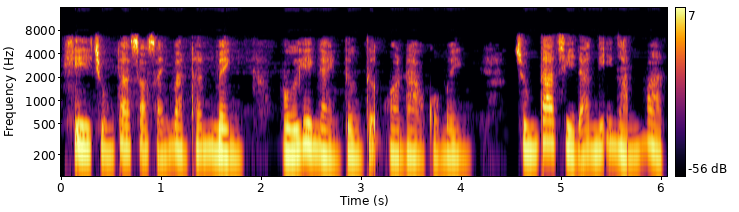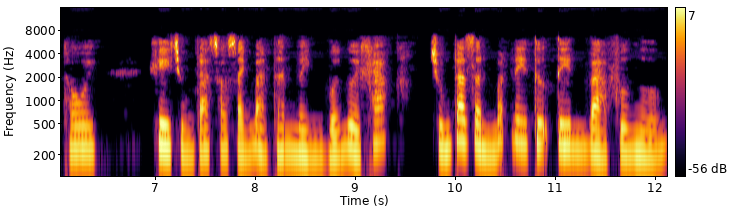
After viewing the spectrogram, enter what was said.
Khi chúng ta so sánh bản thân mình với hình ảnh tưởng tượng hoàn hảo của mình, chúng ta chỉ đang nghĩ ngắn mà thôi. Khi chúng ta so sánh bản thân mình với người khác, chúng ta dần mất đi tự tin và phương hướng.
